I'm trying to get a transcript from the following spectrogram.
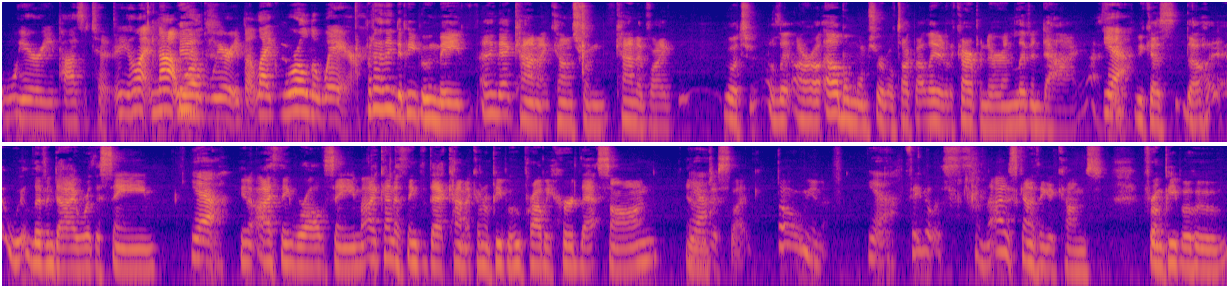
weary positivity. Like not Yeah. world weary, but like world aware. But I think the people who made, I think that comment comes from kind of like, which our album I'm sure we'll talk about later, The Carpenter and Live and Die. I think, Yeah. Because the Live and Die were the same. Yeah. you know, I think we're all the same. I kind of think that that comment comes from people who probably heard that song and Yeah. are just like, oh, you know, Yeah. fatalists. And I just kind of think it comes from people who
